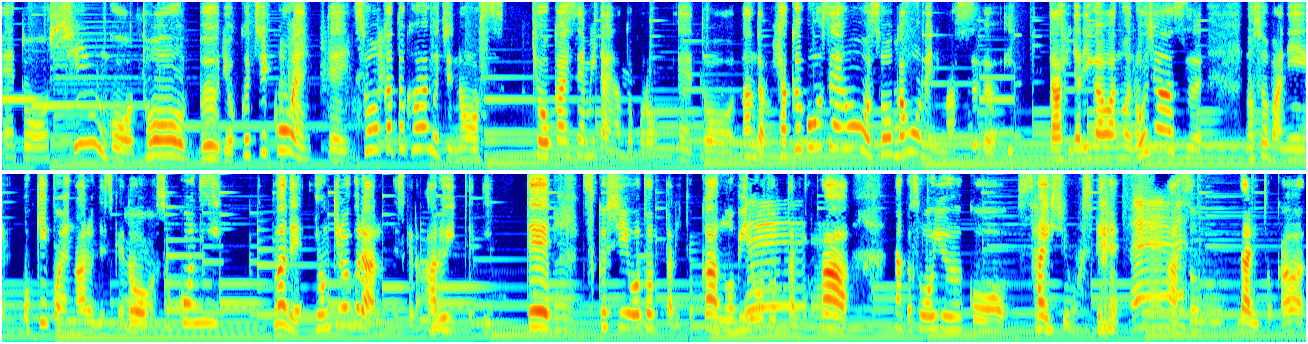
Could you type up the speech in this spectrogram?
えーと、と信号東部緑地公園って草加と川口の境界線みたいなところ、えーと、なんだろう100号線を草加方面にまっすぐ行った左側のロジャースのそばに大きい公園があるんですけど、うん、そこにまで4キロぐらいあるんですけど歩いて行っつくしを取ったりとか伸びるを取ったりとか、えー、なんかそういうこう採取をして、えー、遊んだりとか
